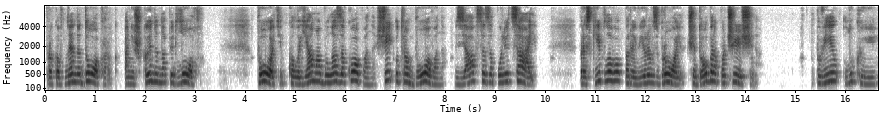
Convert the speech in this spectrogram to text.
проковтне недокорок, аніж кине на підлогу. Потім, коли яма була закопана, ще й утрамбована, взявся за поліцаїв. Прискіпливо перевірив зброю, чи добре почищена. Повів луки.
